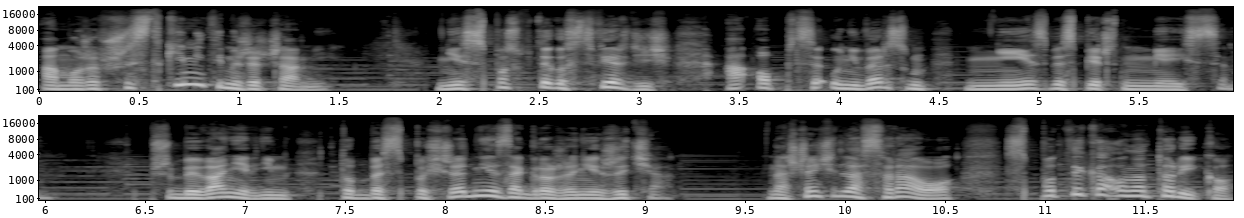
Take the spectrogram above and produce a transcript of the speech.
A może wszystkimi tymi rzeczami? Nie sposób tego stwierdzić, a obce uniwersum nie jest bezpiecznym miejscem. Przybywanie w nim to bezpośrednie zagrożenie życia. Na szczęście dla Sorao spotyka ona Toriko,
